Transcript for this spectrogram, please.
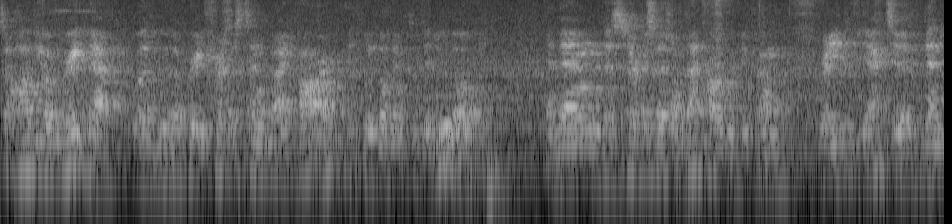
So how do you upgrade that? Well, you upgrade first a standby card, it will go into the new load, and then the services on that card will become ready to be active. Then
